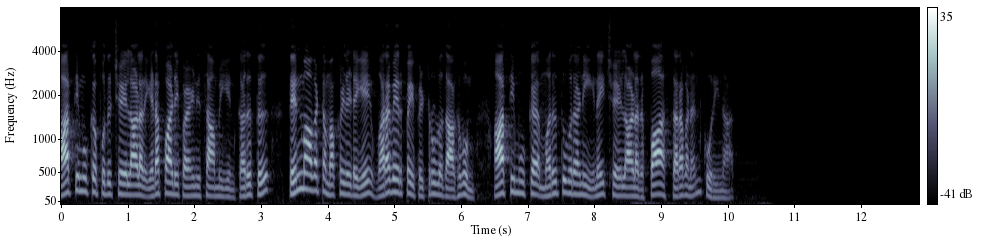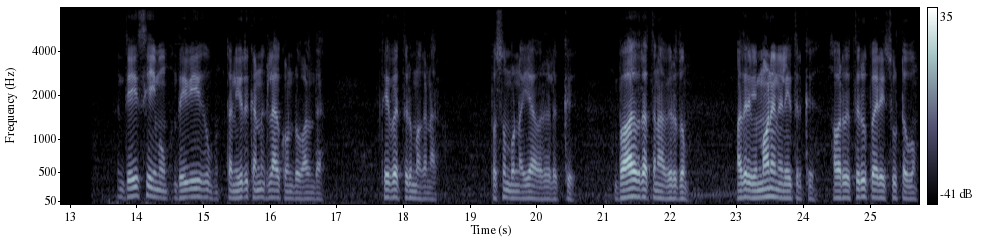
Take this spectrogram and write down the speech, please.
அதிமுக பொதுச் செயலாளர் எடப்பாடி பழனிசாமியின் கருத்து தென் மாவட்ட மக்களிடையே வரவேற்பை பெற்றுள்ளதாகவும் அதிமுக மருத்துவர் அணி இணைச் செயலாளர் ப. சரவணன் கூறினார். தேசியமும் தெய்வீகமும் தன் இரு கண்ணுகளாக கொண்டு வாழ்ந்த தேவர் திருமகனார் பசும்பொன் ஐயா அவர்களுக்கு பாரத ரத்னா விருதும் மதுரை விமான நிலையத்திற்கு அவரது திருப்பெயரை சூட்டவும்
